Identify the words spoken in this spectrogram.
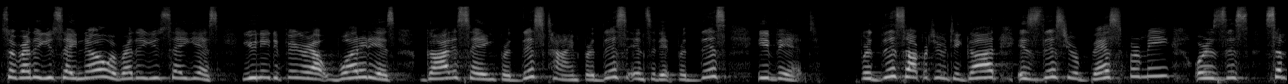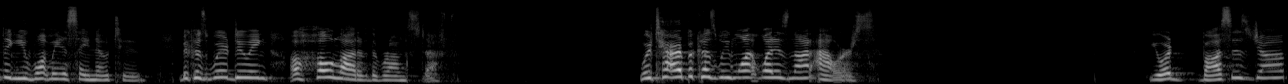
So whether you say no or whether you say yes, you need to figure out what it is God is saying for this time, for this incident, for this event, for this opportunity. God, is this your best for me or is this something you want me to say no to? Because we're doing a whole lot of the wrong stuff. We're tired because we want what is not ours. Your boss's job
